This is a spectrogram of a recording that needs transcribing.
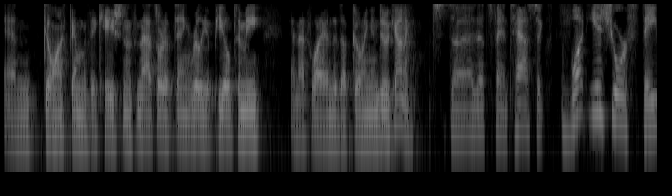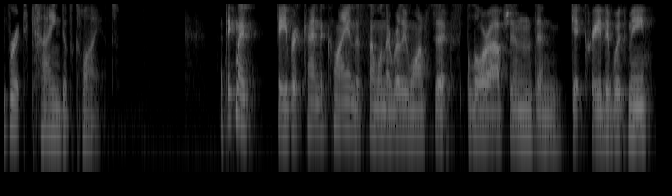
and go on family vacations and that sort of thing, really appealed to me and that's why I ended up going into accounting. Uh, that's fantastic. What is your favorite kind of client? I think my favorite kind of client is someone that really wants to explore options and get creative with me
